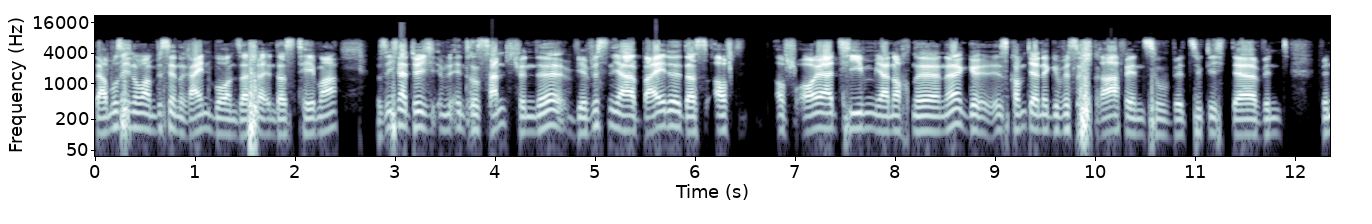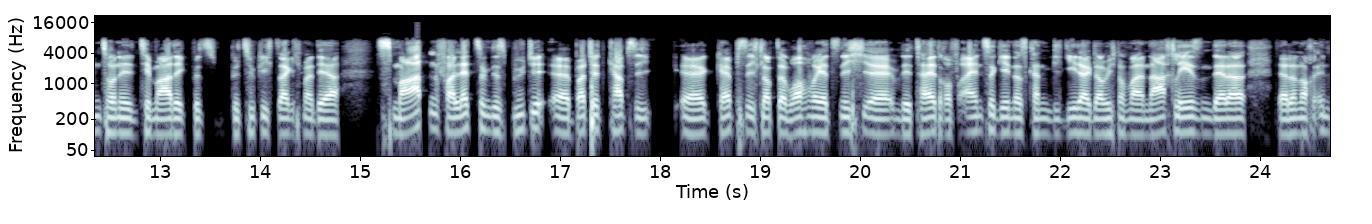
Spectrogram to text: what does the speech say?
da muss ich nochmal ein bisschen reinbohren, Sascha, in das Thema. Was ich natürlich interessant finde, wir wissen ja beide, dass auf auf euer Team ja noch eine, ne, es kommt ja eine gewisse Strafe hinzu bezüglich der Wind, Windtonne-Thematik, bezüglich, sage ich mal, der smarten Verletzung des Budget, äh, Budget Cups. Ich, äh, Caps. Ich glaube, da brauchen wir jetzt nicht äh, im Detail drauf einzugehen. Das kann jeder, glaube ich, nochmal nachlesen, der da, der da noch In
